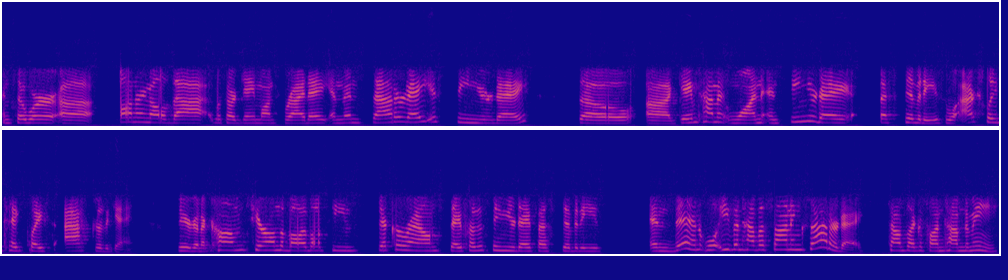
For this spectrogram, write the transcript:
And so we're uh, honoring all of that with our game on Friday. And then Saturday is senior day. So uh, game time at 1 and senior day festivities will actually take place after the game. So you're going to come cheer on the volleyball team, stick around, stay for the senior day festivities, and then we'll even have a signing Saturday. Sounds like a fun time to me.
